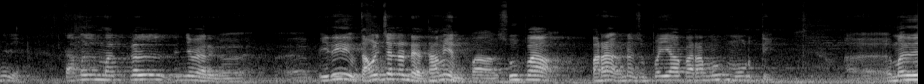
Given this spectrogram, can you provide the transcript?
சரியா? தமிழ் மக்கள் இங்கே பாருங்க இது தமிழ் செல்லுண்ட தமிழன் ப- சூப்பா பர என்ன சுப்பையா பரமு மூர்த்தி எமது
